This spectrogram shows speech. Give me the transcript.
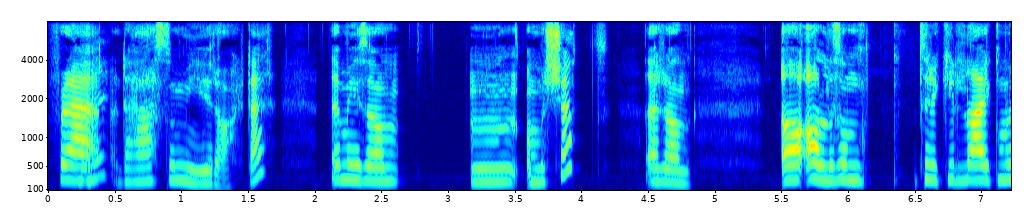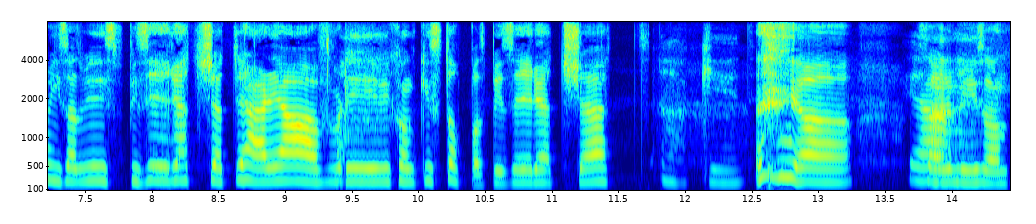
For det er, det er så mye rart der. Det er mye sånn mm, om kjøtt. Det er sånn Alle som trykker like, må vise at vi spiser rødt kjøtt i helga, fordi vi kan ikke stoppe å spise rødt kjøtt. Å, gud. ja. Så er det mye sånn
